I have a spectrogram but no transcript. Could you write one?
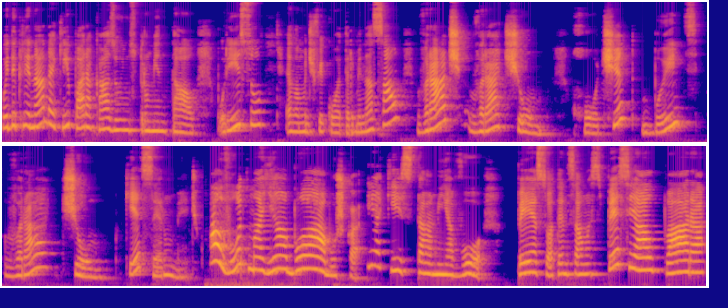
foi declinada aqui para caso instrumental. Por isso, ela modificou a terminação врач, врачом. Хочет быть врачом. Um médico. А вот моя бабушка. E aqui está minha avó. Peço atenção especial para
